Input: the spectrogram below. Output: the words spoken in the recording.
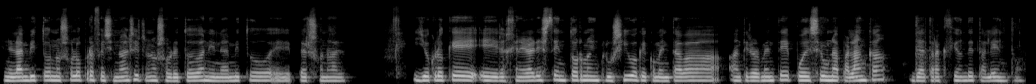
en el ámbito no solo profesional, sino sobre todo en el ámbito eh, personal. Y yo creo que el generar este entorno inclusivo que comentaba anteriormente puede ser una palanca de atracción de talento.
